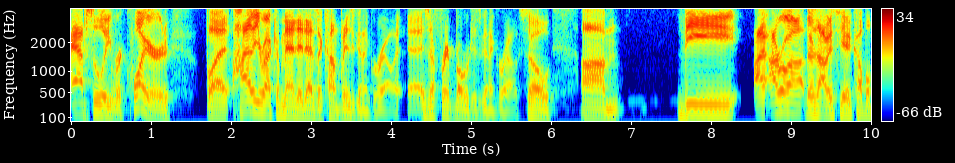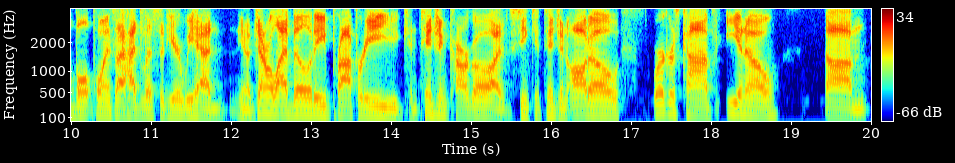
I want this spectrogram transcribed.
absolutely required, but highly recommended as a company is going to grow, as a freight brokerage is going to grow. So um, the I, I, wrote out, there's obviously a couple bullet points I had listed here. We had, you know, general liability, property, contingent cargo. I've seen contingent auto, workers' comp, E and O. Um,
